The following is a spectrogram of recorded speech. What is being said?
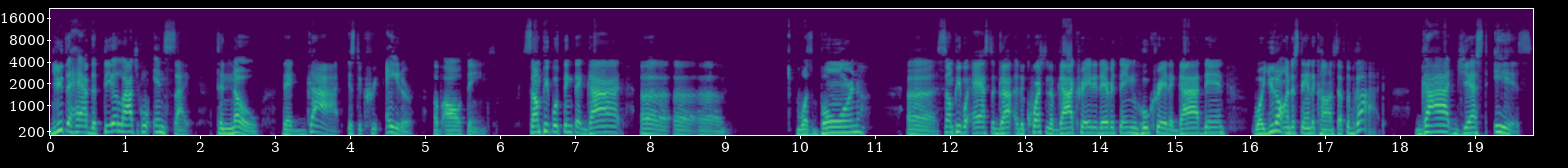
you need to have the theological insight to know that God is the creator of all things. Some people think that God uh, uh, uh, was born. Uh, some people ask the God the question of God created everything. Who created God then? Well, you don't understand the concept of God. God just is.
